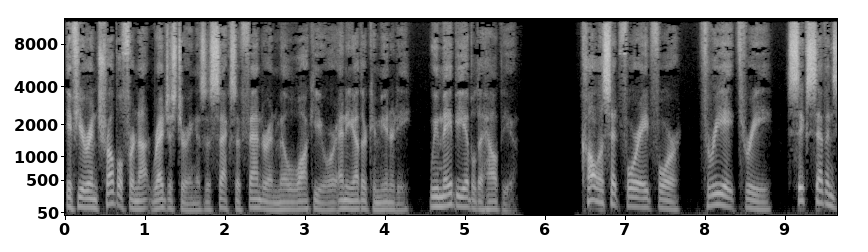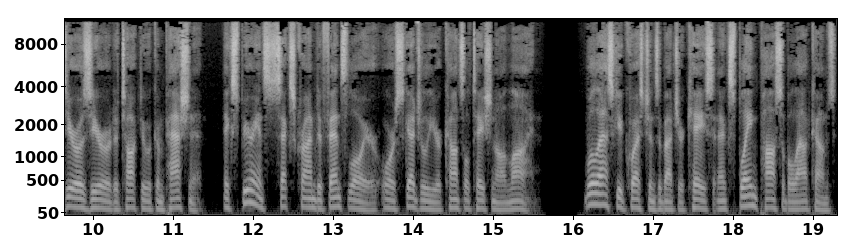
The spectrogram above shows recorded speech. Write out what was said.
If you're in trouble for not registering as a sex offender in Milwaukee or any other community, we may be able to help you. Call us at 484 383 6700 to talk to a compassionate, experienced sex crime defense lawyer or schedule your consultation online. We'll ask you questions about your case and explain possible outcomes,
